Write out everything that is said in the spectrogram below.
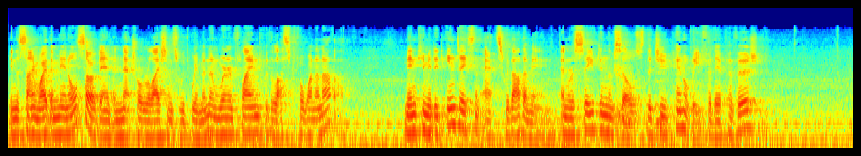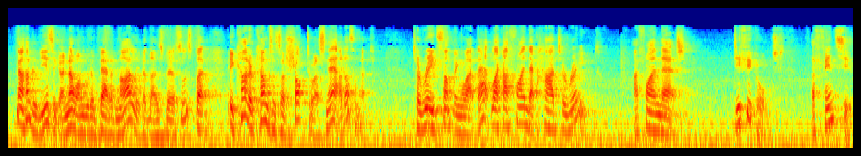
In the same way, the men also abandoned natural relations with women and were inflamed with lust for one another. Men committed indecent acts with other men and received in themselves the due penalty for their perversion. Now, 100 years ago, no one would have batted an eyelid at those verses, but it kind of comes as a shock to us now, doesn't it? To read something like that. Like, I find that hard to read. I find that difficult, offensive.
